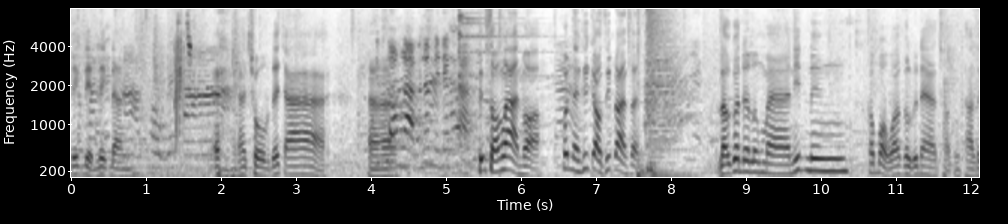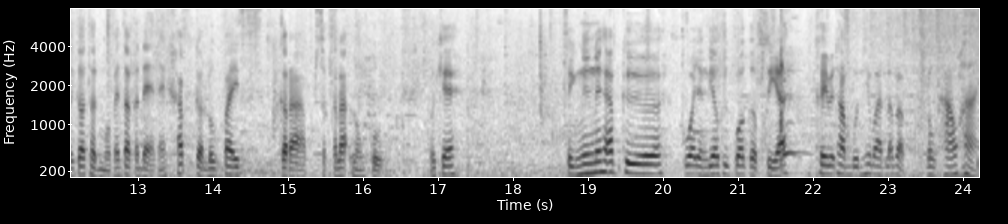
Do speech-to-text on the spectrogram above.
เลขเด็ดเลขดังอะโชคด้วยจ้าสองล้านมันนั่นไม่ได้ค่ะสิบสองล้านบ่คนไหนคือเก่าสิบล้านสันเราก็เดินลงมานิดนึง เขาบอกว่ากรุณาถอดรองเท้าแล้วก็ถอดหมวกเป็นตากระแดดนะครับก่อนลงไปกราบสักการะหลวงปู่โอเค สิ่งหนึ่งนะครับคือกลัวอย่างเดียวคือกลัวเกือบเสีย เคยไปทำบุญที่วัดแล้วแบบรองเท้าหาย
